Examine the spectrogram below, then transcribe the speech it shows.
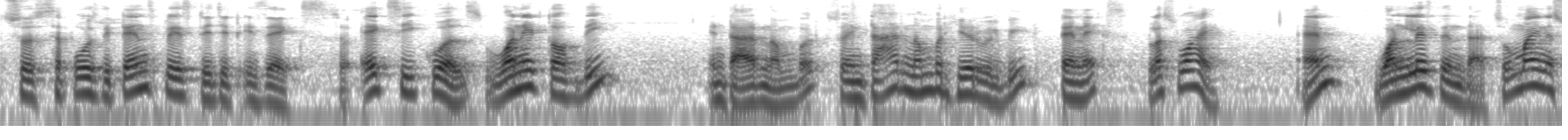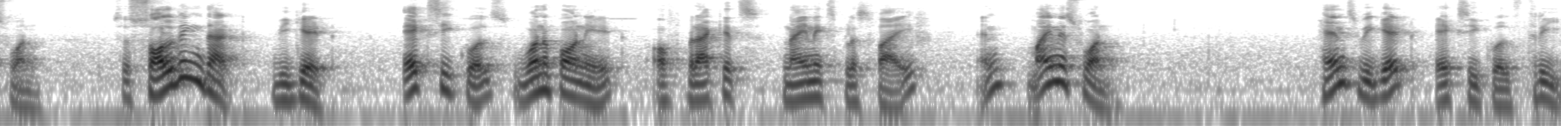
So, suppose the tens place digit is x. So, x equals 1 eighth of the entire number. So, entire number here will be 10x plus y and 1 less than that. So, minus 1. So, solving that we get x equals 1 upon 8 of brackets 9x plus 5 and minus 1. Hence, we get x equals 3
